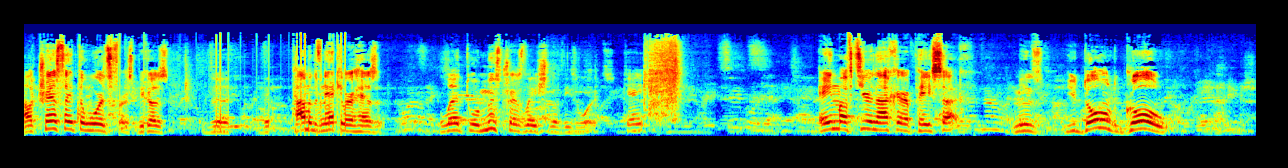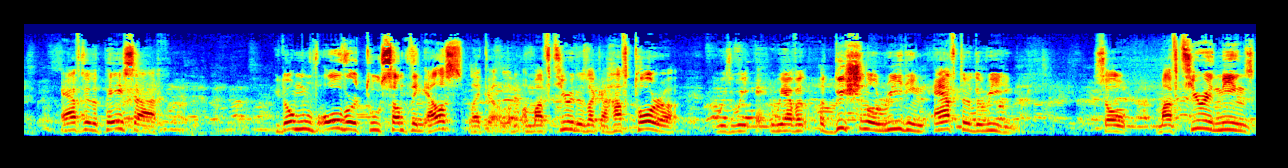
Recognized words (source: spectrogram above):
I'll translate the words first because the, the common vernacular has led to a mistranslation of these words. Okay, ein maftir nachar Pesach means you don't go after the Pesach. You don't move over to something else like a, a maftir. There's like a haftorah, which we we have an additional reading after the reading. So maftir means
